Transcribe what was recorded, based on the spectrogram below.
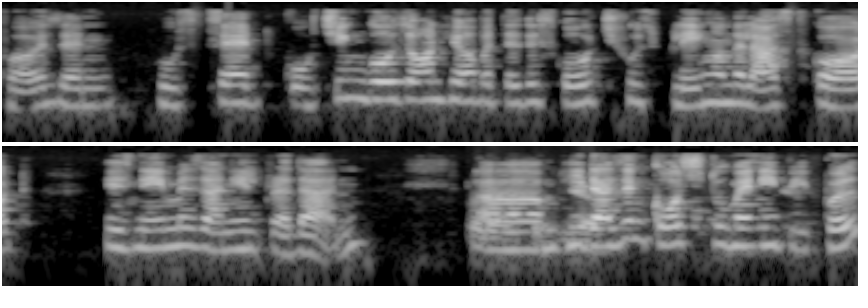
hers and who said, coaching goes on here, but there's this coach who's playing on the last court. His name is Anil Pradhan. Um, he yeah. doesn't coach too many people,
